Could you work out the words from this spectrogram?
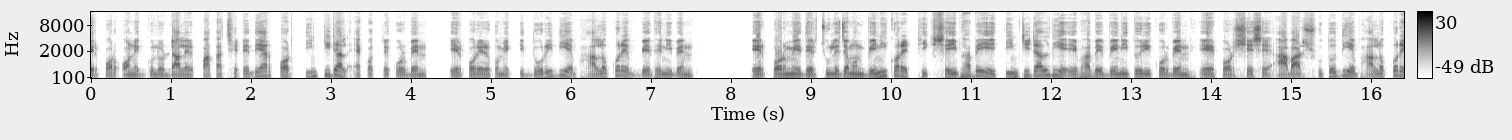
এরপর অনেকগুলো ডালের পাতা ছেটে দেওয়ার পর তিনটি ডাল একত্রে করবেন। এরপর এরকম একটি দড়ি দিয়ে ভালো করে বেঁধে নিবেন। এরপর মেয়েদের চুলে যেমন বেনি করে, ঠিক সেইভাবে এই তিনটি ডাল দিয়ে এভাবে বেনি তৈরি করবেন। এরপর শেষে আবার সুতো দিয়ে ভালো করে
